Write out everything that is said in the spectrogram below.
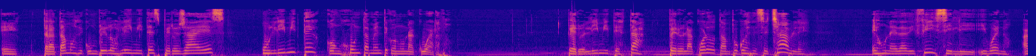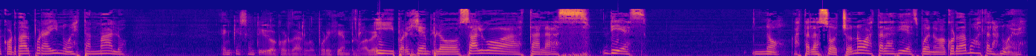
eh, tratamos de cumplir los límites, pero ya es un límite conjuntamente con un acuerdo. Pero el límite está, pero el acuerdo tampoco es desechable es una edad difícil y, bueno, acordar por ahí no es tan malo. ¿En qué sentido acordarlo, por ejemplo? y, por ejemplo, salgo hasta las 10. No, hasta las 8. No, hasta las 10. Bueno, acordamos hasta las 9.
